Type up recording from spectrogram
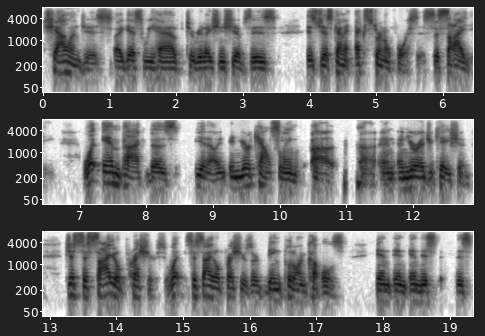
challenges i guess we have to relationships is is just kind of external forces society what impact does you know in, in your counseling uh, uh, and and your education just societal pressures what societal pressures are being put on couples in in in this this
